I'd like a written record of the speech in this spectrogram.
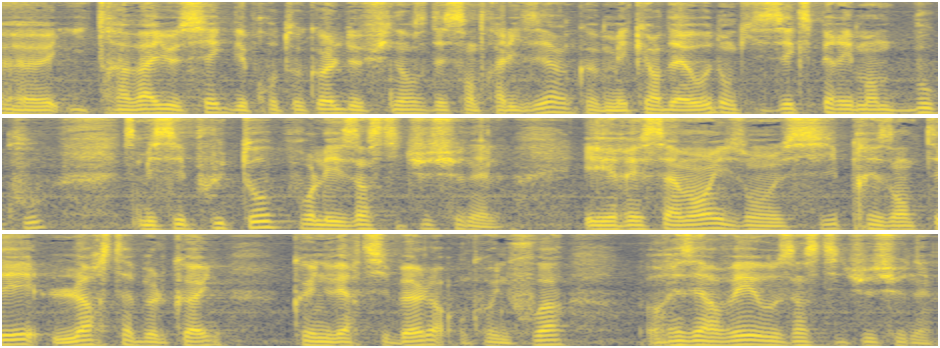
Euh, ils travaillent aussi avec des protocoles de finances décentralisées, hein, comme MakerDAO, donc ils expérimentent beaucoup, mais c'est plutôt pour les institutionnels. Et récemment, ils ont aussi présenté leur stablecoin, Coinvertible, encore une fois, réservé aux institutionnels.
